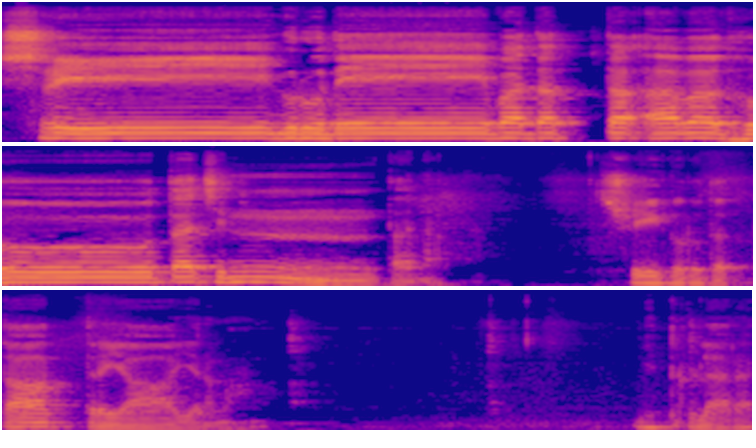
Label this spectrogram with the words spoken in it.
श्रीगुरुदेवदत्त अवधूतचिन्तन శ్రీ గురు దత్తాత్రేయాయ నమ మిత్రులారా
